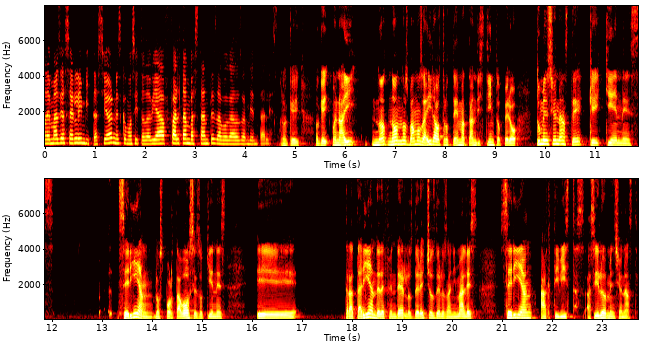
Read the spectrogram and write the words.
además de hacer la invitación, es como si todavía faltan bastantes abogados ambientales. Ok, ok. Bueno, ahí no, no nos vamos a ir a otro tema tan distinto, pero tú mencionaste que quienes serían los portavoces o quienes eh, tratarían de defender los derechos de los animales serían activistas, así lo mencionaste.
